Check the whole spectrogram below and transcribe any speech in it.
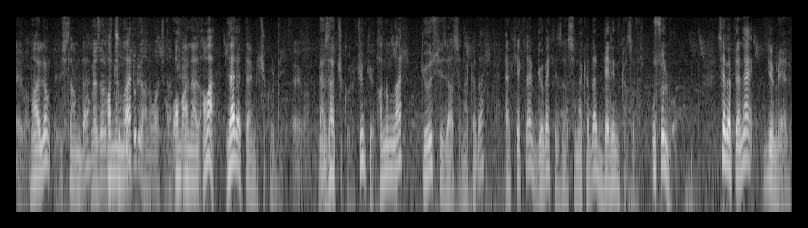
Eyvallah. Malum İslam'da Mezarda hanımlar çukurdur ya hani o açıdan. o şey. manada ama leretten bir çukur değil. Eyvallah. Mezar çukuru. Çünkü hanımlar göğüs hizasına kadar, erkekler göbek hizasına kadar derin kazılır. Usul bu. Sebeplerine girmeyelim.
